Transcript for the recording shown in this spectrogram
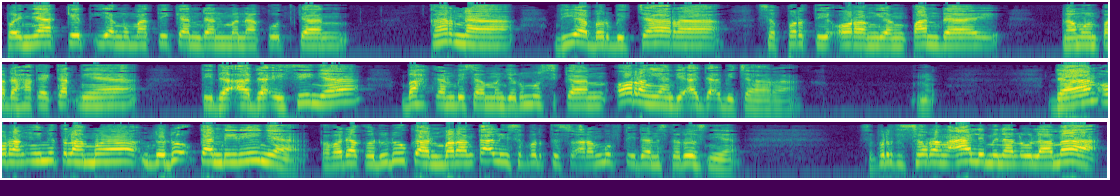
penyakit yang mematikan dan menakutkan karena dia berbicara seperti orang yang pandai namun pada hakikatnya tidak ada isinya bahkan bisa menjerumuskan orang yang diajak bicara. Nah. Dan orang ini telah mendudukkan dirinya kepada kedudukan barangkali seperti seorang mufti dan seterusnya. Seperti seorang alim minal ulama.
